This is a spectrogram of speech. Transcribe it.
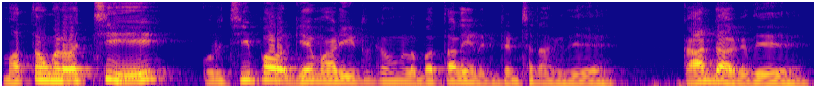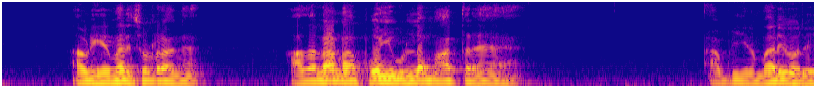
மற்றவங்கள வச்சு ஒரு சீப்பாக ஒரு கேம் ஆடிக்கிட்டு இருக்கவங்கள பார்த்தாலே எனக்கு டென்ஷன் ஆகுது காண்டாகுது அப்படிங்கிற மாதிரி சொல்கிறாங்க அதெல்லாம் நான் போய் உள்ளே மாற்றுறேன் அப்படிங்கிற மாதிரி ஒரு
